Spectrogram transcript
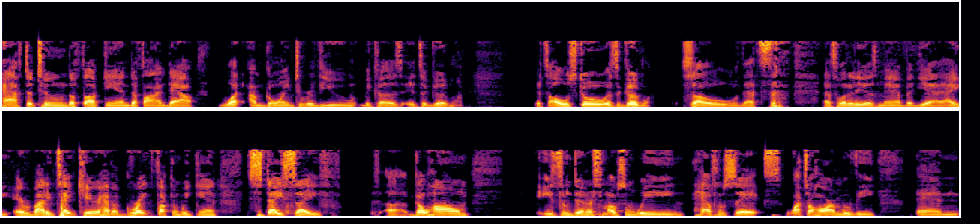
have to tune the fuck in to find out what I'm going to review because it's a good one. It's old school. It's a good one. So that's, that's what it is, man. But yeah, hey, everybody take care. Have a great fucking weekend. Stay safe. Uh, go home eat some dinner, smoke some weed, have some sex, watch a horror movie, and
